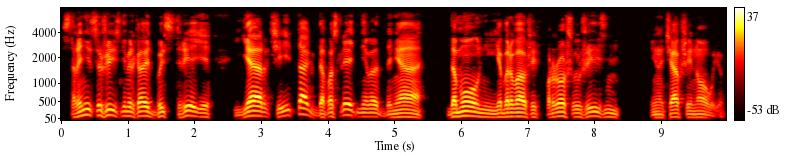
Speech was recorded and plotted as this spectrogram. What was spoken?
страницы жизни мелькают быстрее, ярче и так до последнего дня, до молнии, оборвавшей прошлую жизнь и начавшей новую.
